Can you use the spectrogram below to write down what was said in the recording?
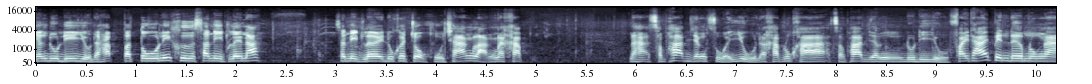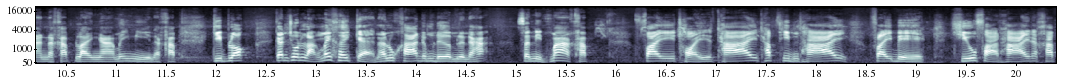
ยังดูดีอยู่นะครับ ประตูนี่คือสนิทเลยนะ สนิทเลยดูกระจกหูช้างหลังนะครับนะฮะสภาพยังสวยอยู่นะครับ ลูกค้าสภาพยังดูดีอยู่ ไฟท้ายเป็นเดิมโรงงานนะครับลายงานไม่มีนะครับกิบล็อกกันชนหลังไม่เคยแกะนะลูกค้าเดิมๆเลยนะฮะ สนิทมากครับ ไฟถอยท้าย ทับทิมท้าย ไฟเบรกคิ้วฝาท้ายนะครับ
